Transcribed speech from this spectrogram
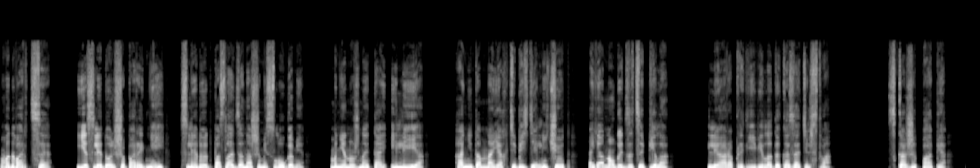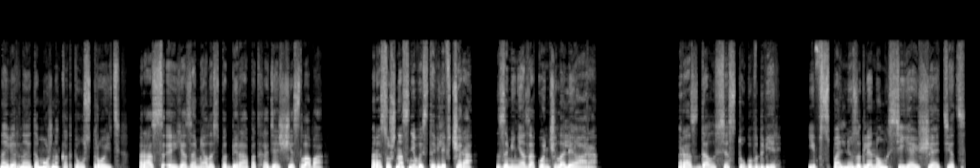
«Во дворце. Если дольше пары дней, следует послать за нашими слугами. Мне нужны Тай и Лия. Они там на яхте бездельничают, а я ноготь зацепила». Лиара предъявила доказательства. «Скажи папе, наверное, это можно как-то устроить, раз э, я замялась, подбирая подходящие слова. Раз уж нас не выставили вчера», — за меня закончила Лиара. Раздался стук в дверь, и в спальню заглянул сияющий отец.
